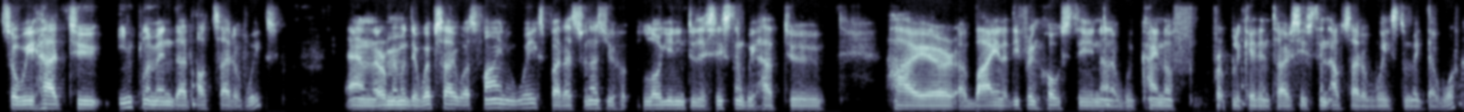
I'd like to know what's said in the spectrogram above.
So we had to implement that outside of Wix. And I remember the website was fine in Wix, but as soon as you log in into the system, we had to hire, uh, buy in a different hosting, and we kind of replicate the entire system outside of Wix to make that work.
